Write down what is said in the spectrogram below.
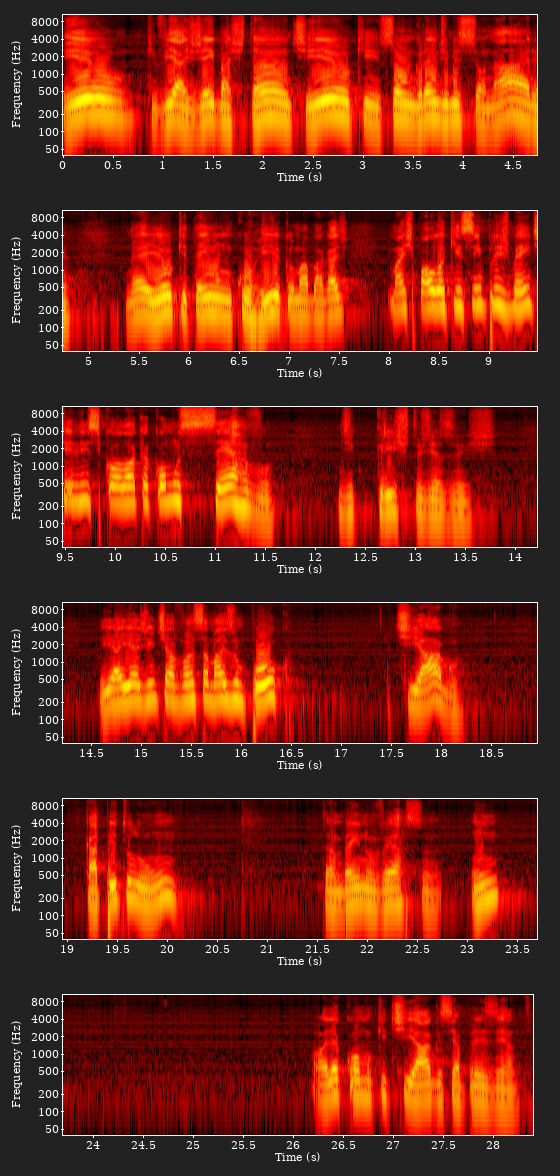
Eu que viajei bastante, eu que sou um grande missionário, né? eu que tenho um currículo, uma bagagem. Mas Paulo aqui simplesmente ele se coloca como servo de Cristo Jesus. E aí a gente avança mais um pouco. Tiago, capítulo 1, também no verso 1. Olha como que Tiago se apresenta.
